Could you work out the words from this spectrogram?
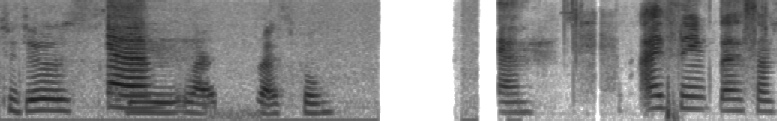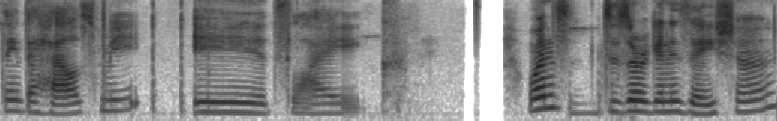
to just Yeah. be less stressful. um, I think that's something that helps me. It's like once disorganization,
